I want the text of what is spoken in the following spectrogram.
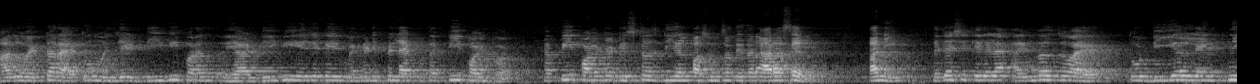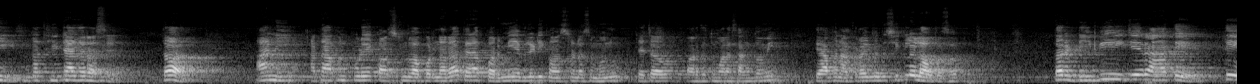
हा जो वेक्टर आहे तो म्हणजे डी बी पर्यंत या डी बी हे जे काही मॅग्नेटिक फील्ड ॲक्ट होतं पी पॉईंटवर त्या पी पॉईंटचा डिस्टन्स डी एलपासूनचं ते जर आर असेल आणि त्याच्याशी केलेला अँगल जो आहे तो डी एल लेंथनी समजा थिटा जर असेल तर आणि आता आपण पुढे कॉन्स्टंट वापरणार आहोत. त्याला परमिएबिलिटी कॉन्स्टंट असं म्हणू. त्याचा अर्थ तुम्हाला सांगतो मी. ते आपण अकरावीमध्ये शिकलेलो आहोत असं. तर डी बी जे राहते ते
